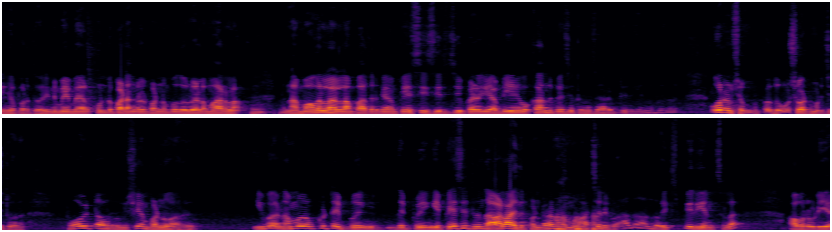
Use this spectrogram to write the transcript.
இங்கே பொறுத்தவரை இனிமேல் மேற்கொண்டு படங்கள் பண்ணும்போது ஒருவேளை மாறலாம். இப்ப நான் மோகன்லால் எல்லாம் பார்த்துருக்கேன். பேசி சிரிச்சு பழகி அப்படியே உட்காந்து பேசிட்டு இருக்கேன். சார் எப்படி இருக்கீங்க. ஒரு நிமிஷம். ஷார்ட் முடிச்சுட்டு வரேன். போயிட்டு அவர் ஒரு விஷயம் பண்ணுவார். இவன் நம்மக்கிட்ட இப்போ இங்கே இப்போ இங்கே பேசிட்டு இருந்த ஆளாக இது பண்ணுறாரு நம்ம ஆச்சரியப்படும் அது அந்த எக்ஸ்பீரியன்ஸில் அவருடைய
